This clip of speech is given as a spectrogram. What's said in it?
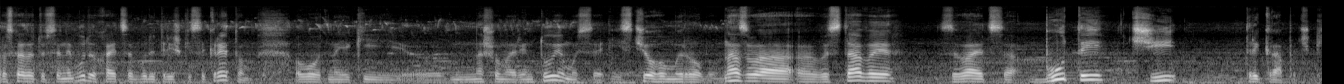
розказувати все не буду, хай це буде трішки секретом, от, на який, на що ми орієнтуємося і з чого ми робимо. Назва вистави називається Бути чи три крапочки.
